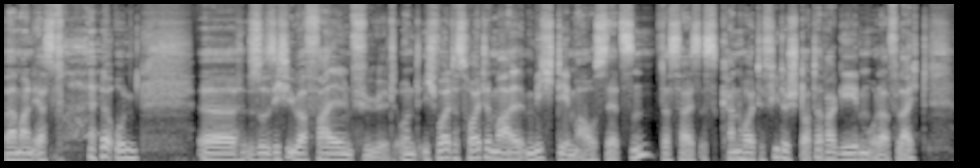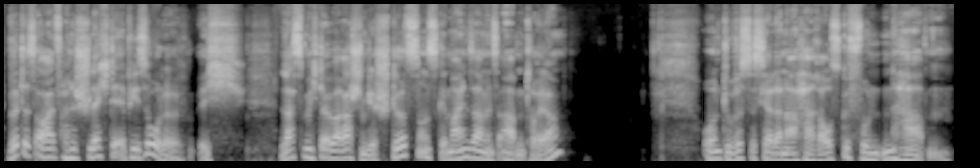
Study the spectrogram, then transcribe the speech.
weil man erstmal un, äh, so sich überfallen fühlt. Und ich wollte es heute mal mich dem aussetzen. Das heißt, es kann heute viele Stotterer geben oder vielleicht wird es auch einfach eine schlechte Episode. Ich lasse mich da überraschen. Wir stürzen uns gemeinsam ins Abenteuer. Und du wirst es ja danach herausgefunden haben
